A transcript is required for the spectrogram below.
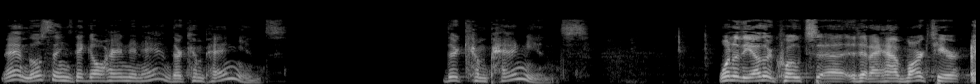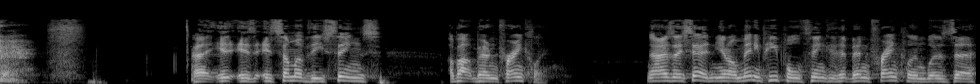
man, those things, they go hand in hand. They're companions. They're companions. One of the other quotes uh, that I have marked here uh, is, is some of these things about Ben Franklin. Now, as I said, you know, many people think that Ben Franklin was uh,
